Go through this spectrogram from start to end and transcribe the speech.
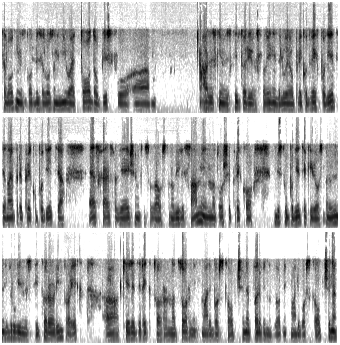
celotni zgodbi zelo zanimivo, je to, da v bistvu um, azijski investitorji v Sloveniji delujejo preko dveh podjetij. Najprej preko podjetja SHS Aviation, ki so ga ustanovili sami, in na to še preko v bistvu podjetja, ki ga je ustanovil nek drugi investitor, Rim Projekt, uh, kjer je direktor nadzornik Mariborske občine, prvi nadzornik Mariborske občine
